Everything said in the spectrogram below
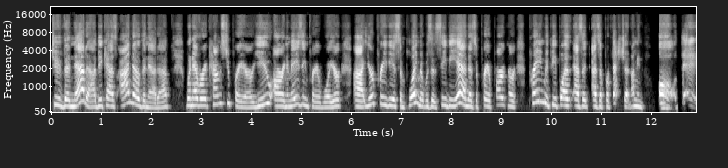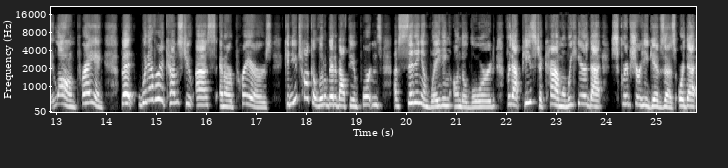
to Vanetta because I know Vanetta. Whenever it comes to prayer, you are an amazing prayer warrior. Uh, your previous employment was at CBN as a prayer partner partner praying with people as, as a as a profession. I mean. All day long praying. But whenever it comes to us and our prayers, can you talk a little bit about the importance of sitting and waiting on the Lord for that peace to come when we hear that scripture He gives us or that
